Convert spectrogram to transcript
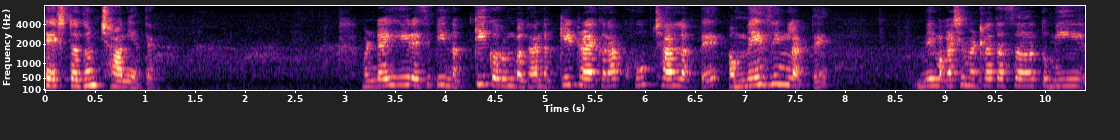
टेस्ट अजून छान येते. मंडळी ही रेसिपी नक्की करून बघा नक्की ट्राय करा खूप छान लागते अमेझिंग लागते. मी मगाशी म्हटलं तसं तुम्ही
